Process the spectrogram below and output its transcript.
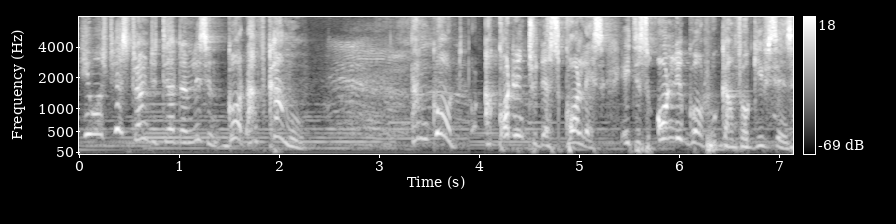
He was just trying to tell them, listen, God, I've come. Oh. I'm God. According to the scholars, it is only God who can forgive sins.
